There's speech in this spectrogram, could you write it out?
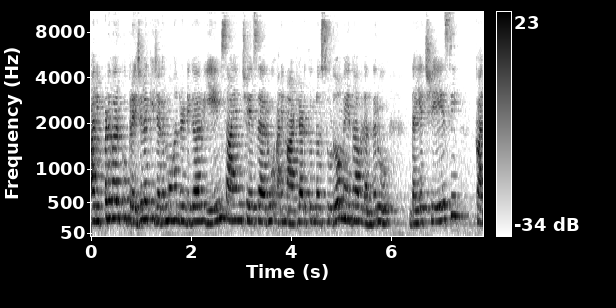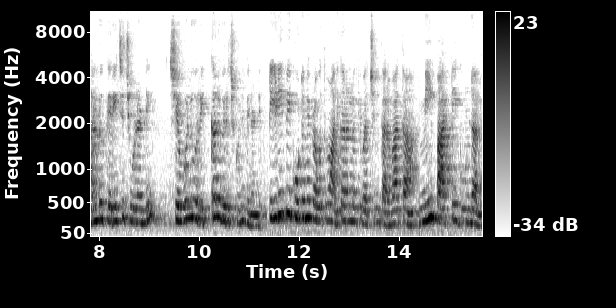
వారు ఇప్పటి వరకు ప్రజలకి జగన్మోహన్ రెడ్డి గారు ఏం సాయం చేశారు అని మాట్లాడుతున్న సుడో మేధావులందరూ దయచేసి కనులు తెరిచి చూడండి చెవులు రిక్కలు విరుచుకుని వినండి. టీడీపీ కూటమి ప్రభుత్వం అధికారంలోకి వచ్చిన తర్వాత మీ పార్టీ గూండాలు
